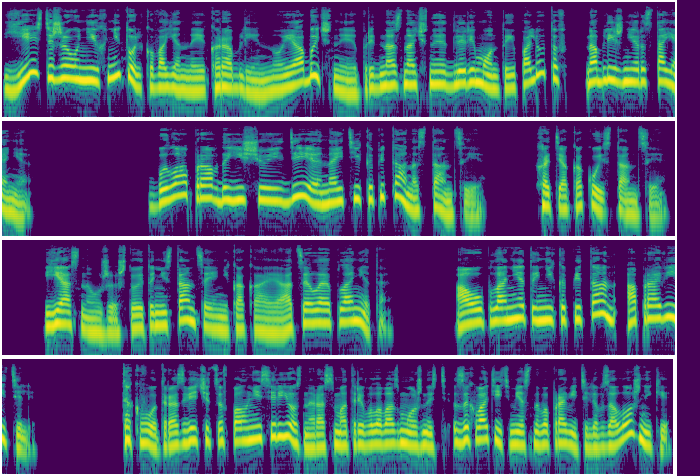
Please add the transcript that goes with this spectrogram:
Есть же у них не только военные корабли, но и обычные, предназначенные для ремонта и полетов на ближние расстояния. Была, правда, еще идея найти капитана станции. Хотя какой станции? Ясно уже, что это не станция никакая, а целая планета. А у планеты не капитан, а правитель. Так вот, разведчица вполне серьезно рассматривала возможность захватить местного правителя в заложники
